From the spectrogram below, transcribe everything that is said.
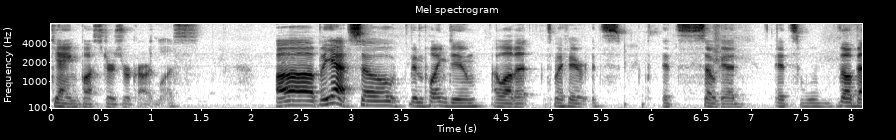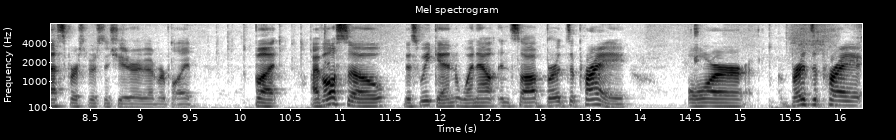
gangbusters regardless. Uh, but yeah, so been playing Doom. I love it. It's my favorite. It's it's so good. It's the best first person shooter I've ever played. But I've also this weekend went out and saw Birds of Prey, or Birds of Prey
